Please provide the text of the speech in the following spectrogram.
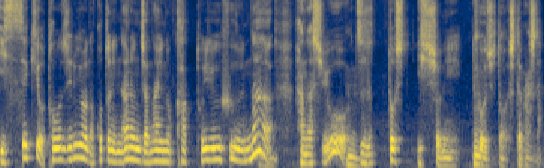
一石を投じるようなことになるんじゃないのかというふうな話をずっとし一緒に教授としてました。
